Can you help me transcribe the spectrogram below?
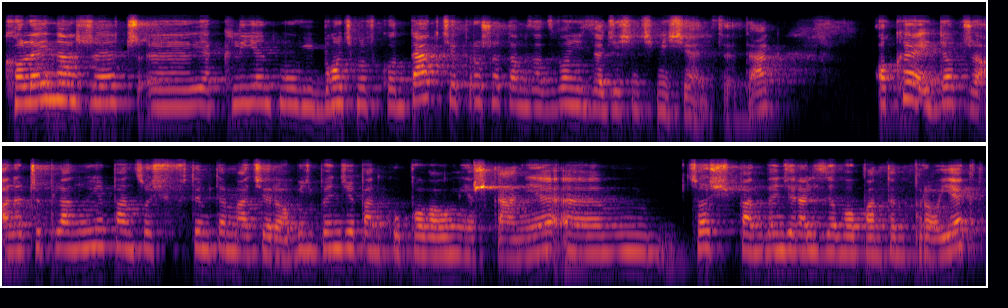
Kolejna rzecz, e, jak klient mówi, bądźmy w kontakcie, proszę tam zadzwonić za 10 miesięcy, tak? Okej, okay, dobrze, ale czy planuje Pan coś w tym temacie robić? Będzie Pan kupował mieszkanie? Coś Pan będzie realizował Pan ten projekt?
